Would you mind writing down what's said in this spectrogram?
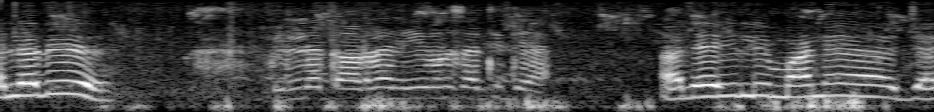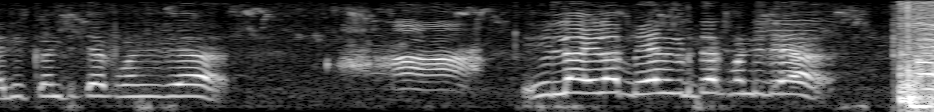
ಎಲ್ಲದಿ? ಇಲ್ಲೇ ಕಾಡ್ರೆ ನೀರು ಸತ್ತಿದ್ದೆ ಅದೇ ಇಲ್ಲಿ ಮನೆ ಜಾಲಿ ಕಂಟಿದ್ಯಾಕೆ ಬಂದಿದೆ ಇಲ್ಲ ಇಲ್ಲ ಬೇನ್ ಗಿಡ ತಕ್ ಬಂದಿದೆ ಹಾ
